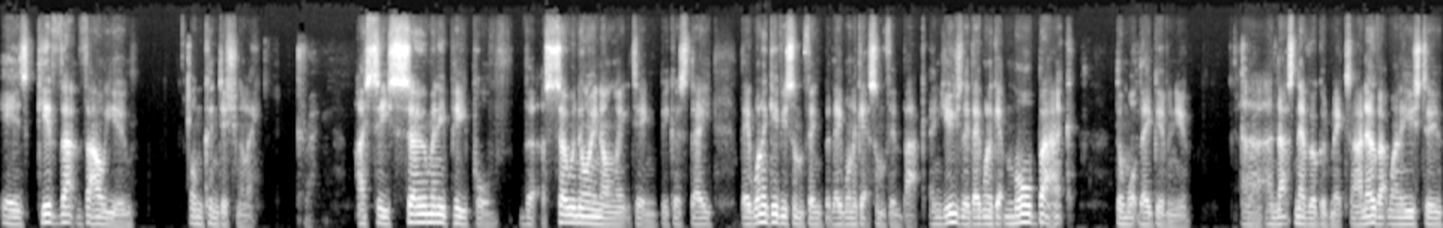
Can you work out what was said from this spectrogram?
Is give that value unconditionally. Correct. I see so many people that are so annoying on LinkedIn because they they want to give you something, but they want to get something back, and usually they want to get more back than what they've given you, uh, and that's never a good mix. And I know that when I used to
